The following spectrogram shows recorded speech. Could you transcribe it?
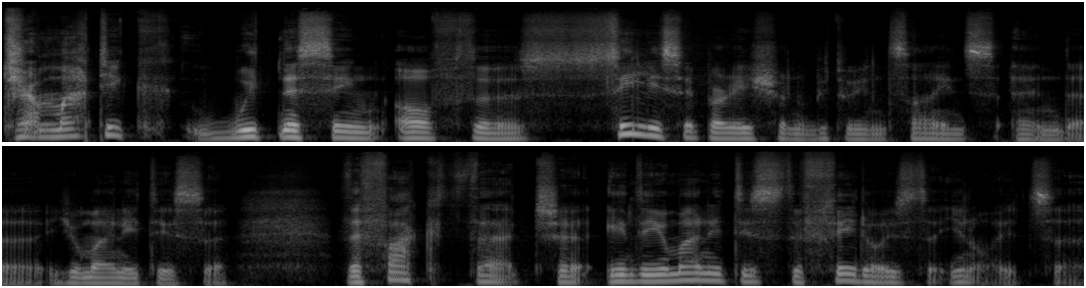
dramatic witnessing of the silly separation between science and uh, humanities. Uh, the fact that uh, in the humanities, the Phaedo is, you know, it's uh,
